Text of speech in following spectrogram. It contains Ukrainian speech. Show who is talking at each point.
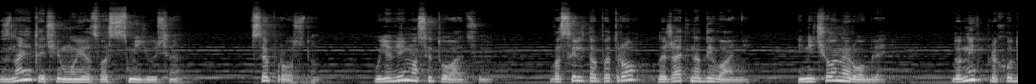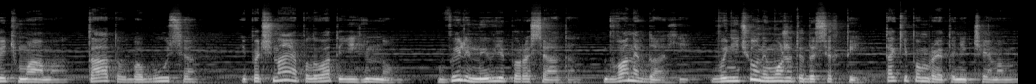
Speaker 1: Знаєте, чому я з вас сміюся? Все просто. Уявімо ситуацію. Василь та Петро лежать на дивані і нічого не роблять. До них приходить мама, тато, бабуся і починає поливати їх гімном. Ви ліниві поросята, два невдахи. Ви нічого не можете досягти, так і помрете нікчемами.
